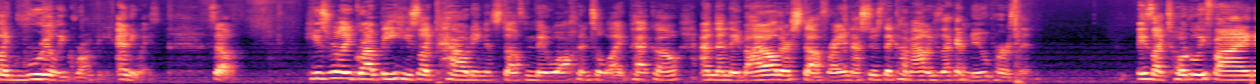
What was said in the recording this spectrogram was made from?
like really grumpy. Anyways, so he's really grumpy. He's like pouting and stuff, and they walk into like Petco, and then they buy all their stuff, right? And as soon as they come out, he's like a new person. He's like totally fine.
